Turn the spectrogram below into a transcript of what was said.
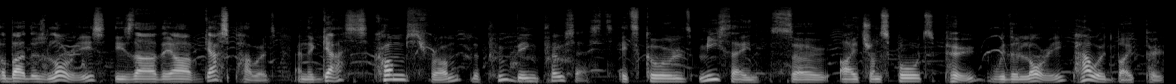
about those lorries is that they are gas powered and the gas comes from the poo being processed. It's called methane. So I transport poo with a lorry powered by poo.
